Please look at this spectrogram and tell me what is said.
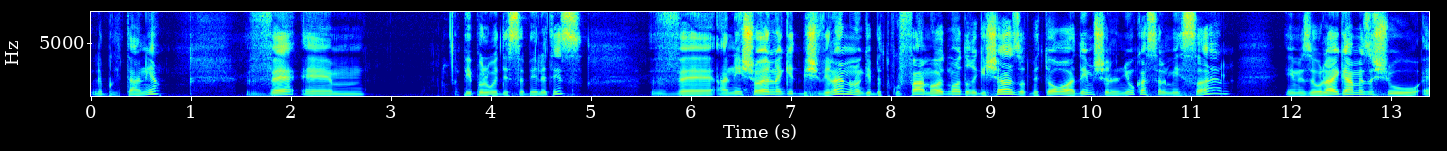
לבריטניה, ו... people with disabilities. ואני שואל, נגיד, בשבילנו, נגיד, בתקופה המאוד מאוד רגישה הזאת, בתור אוהדים של ניוקאסל מישראל, אם זה אולי גם איזשהו אה,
